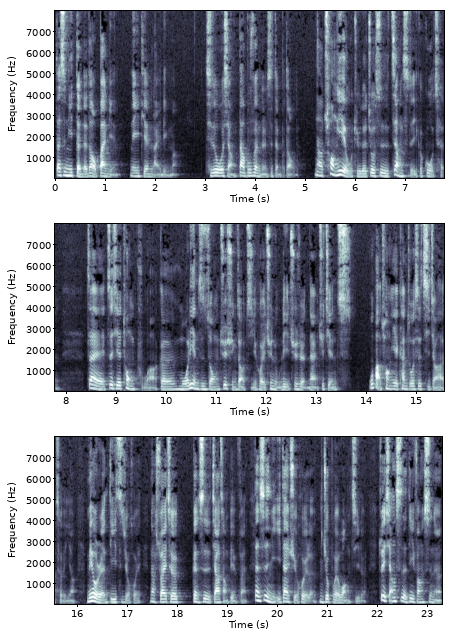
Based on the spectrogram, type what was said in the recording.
但是你等得到半年那一天来临吗？其实我想大部分的人是等不到的。那创业我觉得就是这样子的一个过程，在这些痛苦啊跟磨练之中去寻找机会，去努力，去忍耐，去坚持。我把创业看作是骑脚踏车一样，没有人第一次就会，那摔车更是家常便饭。但是你一旦学会了，你就不会忘记了。最相似的地方是呢，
